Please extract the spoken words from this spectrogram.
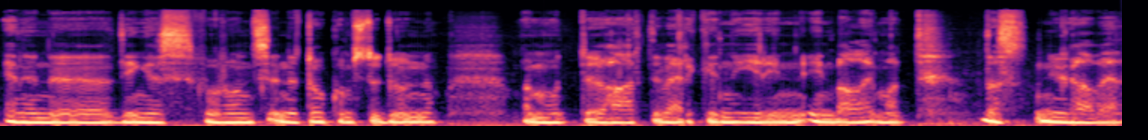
En een eh, ding is voor ons in de toekomst te doen. We moeten hard werken hier in, in België, maar dat is nu gaat wel.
